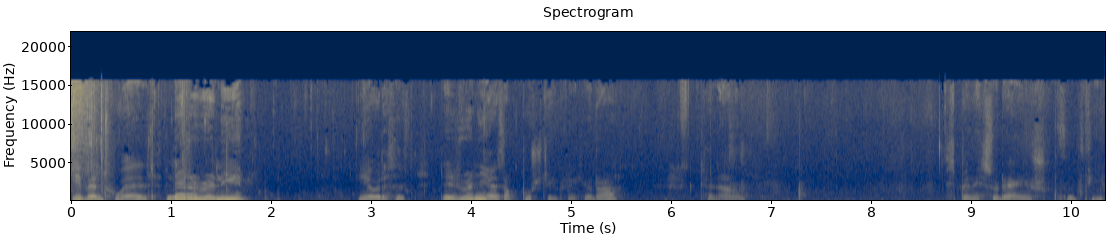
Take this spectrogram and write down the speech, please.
Eventuell. Literally. Ja, aber das ist. Literally heißt auch buchstäblich, oder? Keine Ahnung. Ich bin nicht so der Englisch-Profi.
